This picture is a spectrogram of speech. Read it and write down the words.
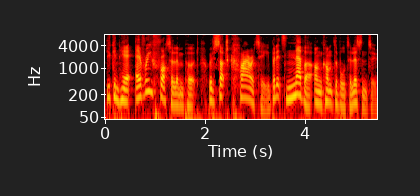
You can hear every throttle input with such clarity, but it's never uncomfortable to listen to.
